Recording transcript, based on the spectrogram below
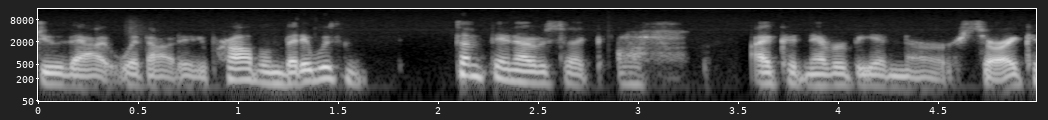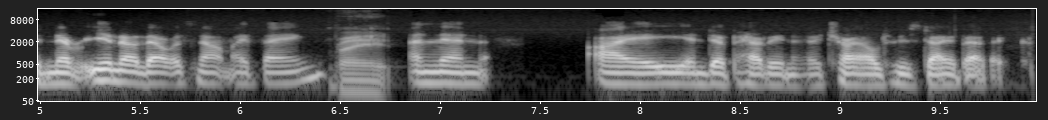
do that without any problem. But it was something I was like, oh, I could never be a nurse, or I could never, you know, that was not my thing. Right. And then I end up having a child who's diabetic.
